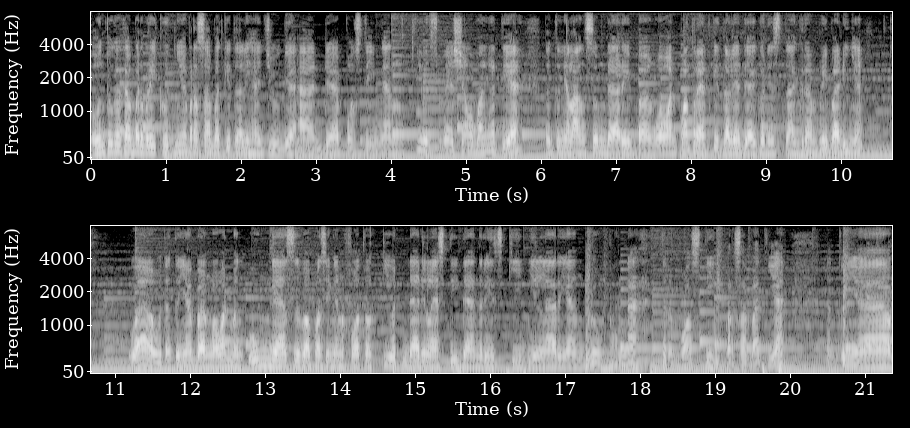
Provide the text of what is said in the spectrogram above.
Untuk ke kabar berikutnya, persahabat kita lihat juga ada postingan cute spesial banget ya. Tentunya langsung dari Bang Wawan Potret. Kita lihat di akun Instagram pribadinya. Wow, tentunya Bang Wawan mengunggah sebuah postingan foto cute dari Lesti dan Rizky Bilar yang belum pernah terposting persahabat ya. Tentunya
